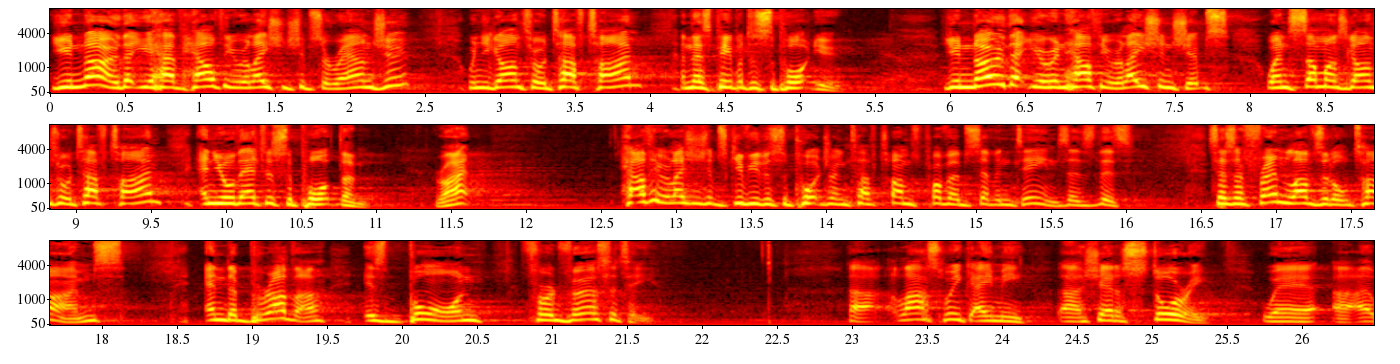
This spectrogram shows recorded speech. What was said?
You know that you have healthy relationships around you when you're going through a tough time and there's people to support you. You know that you're in healthy relationships when someone's going through a tough time and you're there to support them, right? Healthy relationships give you the support during tough times. Proverbs 17 says this. Says a friend loves at all times and a brother is born for adversity. Uh, last week, Amy uh, shared a story where uh,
